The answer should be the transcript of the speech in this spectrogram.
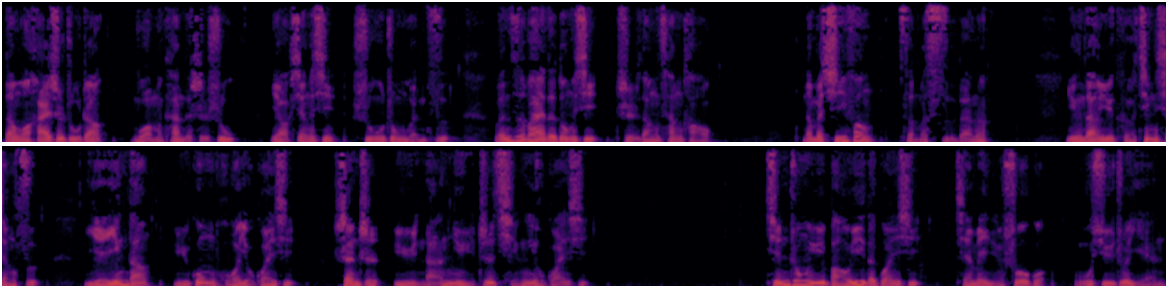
但我还是主张，我们看的是书，要相信书中文字，文字外的东西只当参考。那么熙凤怎么死的呢？应当与可卿相似，也应当与公婆有关系，甚至与男女之情有关系。秦钟与宝玉的关系，前面已经说过，无需赘言。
